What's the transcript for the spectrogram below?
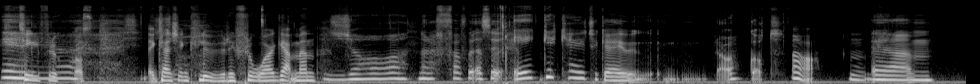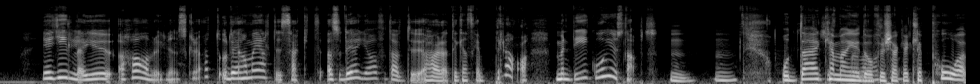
till frukost? Kanske en klurig fråga men Ja, några favoriter. Alltså ägg kan jag ju tycka är bra, gott. ja. Mm. Ehm, jag gillar ju havregrynsgröt och det har man ju alltid sagt, alltså det har jag fått alltid höra att det är ganska bra. Men det går ju snabbt. Mm, mm. Och där kan man ju då försöka klä på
